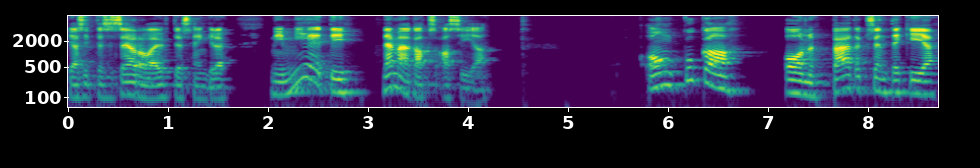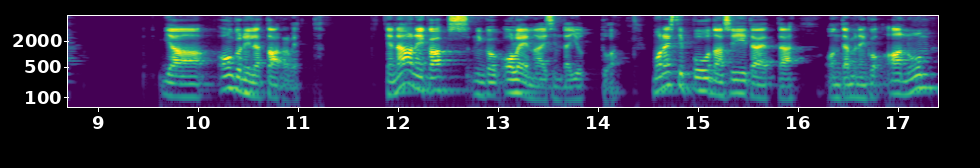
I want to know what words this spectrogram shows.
ja sitten se seuraava yhteyshenkilö, niin mieti nämä kaksi asiaa. On kuka on päätöksentekijä ja onko niillä tarvetta. Ja nämä on ne kaksi niin kuin, olennaisinta juttua. Monesti puhutaan siitä, että on tämmöinen kuin ANUM,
